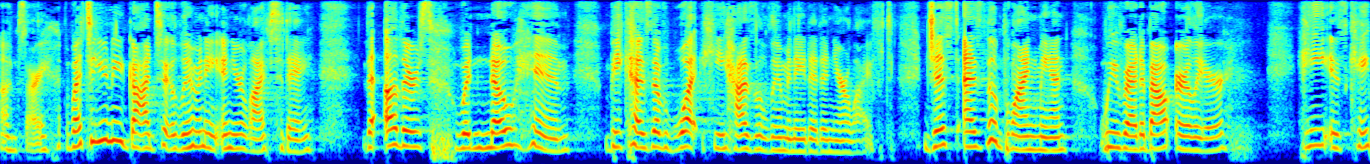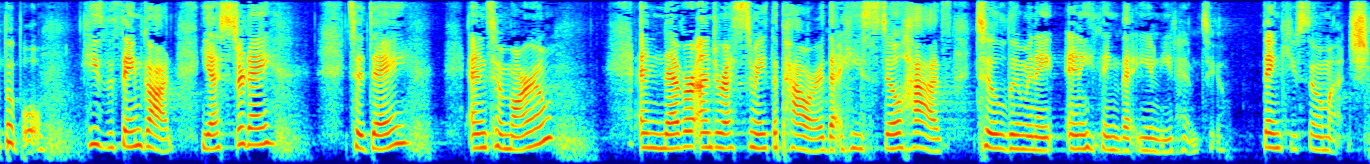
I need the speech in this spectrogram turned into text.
I'm sorry. What do you need God to illuminate in your life today that others would know him because of what he has illuminated in your life. Just as the blind man we read about earlier, he is capable. He's the same God yesterday, today, and tomorrow. And never underestimate the power that he still has to illuminate anything that you need him to. Thank you so much.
